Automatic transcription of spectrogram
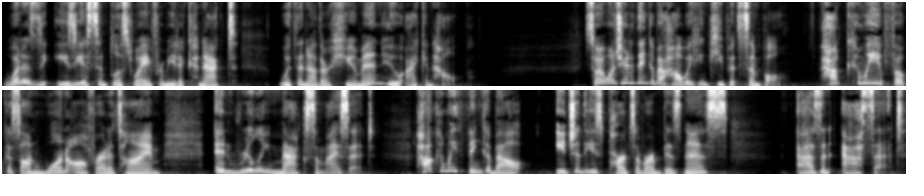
what is the easiest, simplest way for me to connect with another human who I can help. So I want you to think about how we can keep it simple. How can we focus on one offer at a time and really maximize it? How can we think about each of these parts of our business as an asset.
